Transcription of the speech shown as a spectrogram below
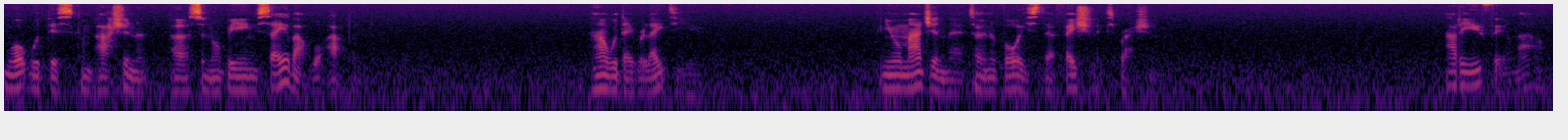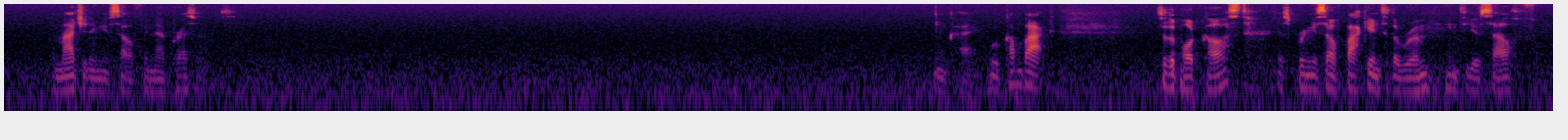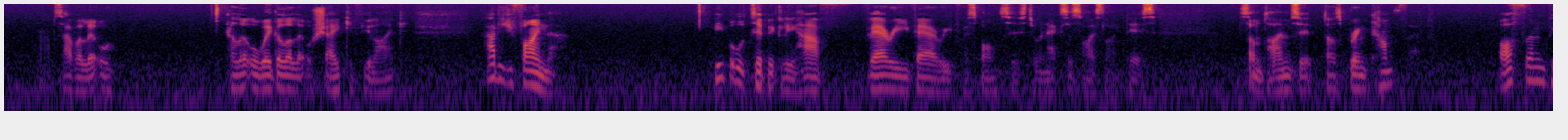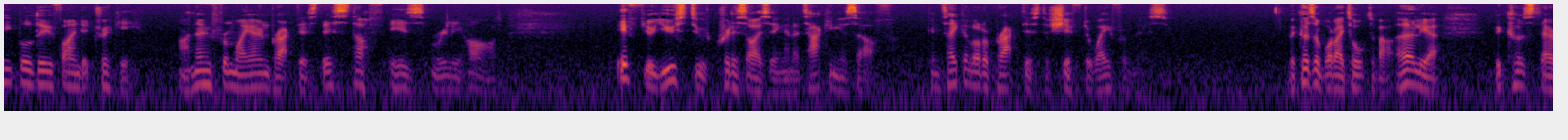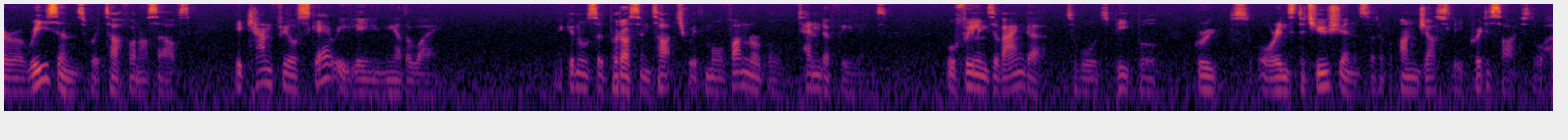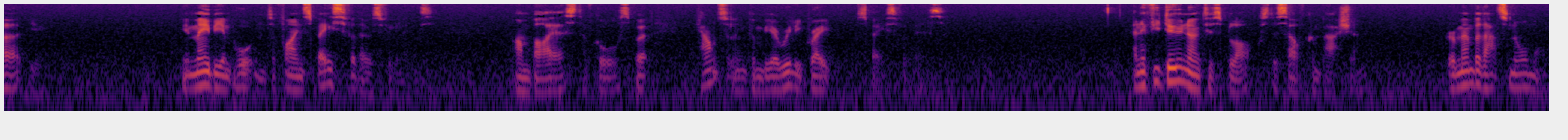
What would this compassionate person or being say about what happened? How would they relate to you? Can you imagine their tone of voice, their facial expression? How do you feel now, imagining yourself in their presence? Okay, we'll come back to the podcast. Just bring yourself back into the room, into yourself. Perhaps have a little a little wiggle, a little shake if you like. How did you find that? People typically have very varied responses to an exercise like this. Sometimes it does bring comfort. Often people do find it tricky. I know from my own practice this stuff is really hard. If you're used to criticizing and attacking yourself, it can take a lot of practice to shift away from this. Because of what I talked about earlier, because there are reasons we're tough on ourselves, it can feel scary leaning the other way. It can also put us in touch with more vulnerable, tender feelings, or feelings of anger towards people, groups, or institutions that have unjustly criticized or hurt you. It may be important to find space for those feelings. Unbiased, of course, but counseling can be a really great space for this. And if you do notice blocks to self compassion, remember that's normal.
